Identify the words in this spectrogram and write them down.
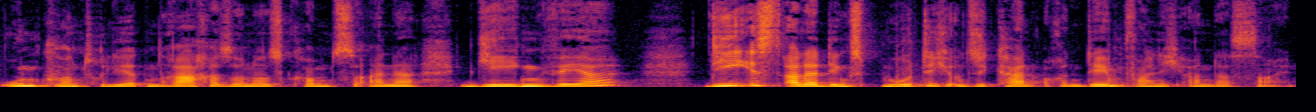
unkontrollierten Rache, sondern es kommt zu einer Gegenwehr. Die ist allerdings blutig und sie kann auch in dem Fall nicht anders sein.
